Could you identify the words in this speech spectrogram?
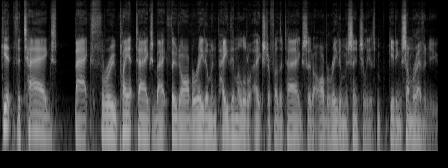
get the tags back through plant tags back through the arboretum and pay them a little extra for the tags. So the arboretum essentially is getting some revenue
